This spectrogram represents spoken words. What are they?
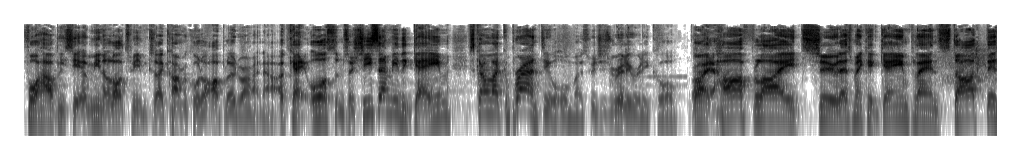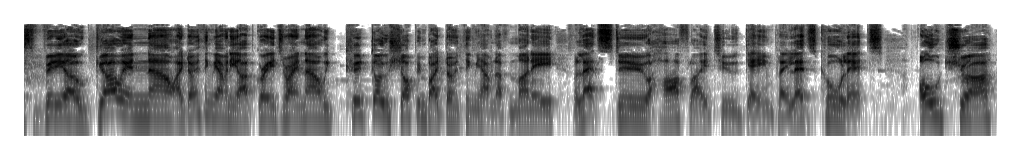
for How PC. It would mean a lot to me because I can't record or upload one right now. Okay, awesome. So she sent me the game. It's kind of like a brand deal almost, which is really, really cool. All right, Half-Life 2. Let's make a gameplay and start this video going now. I don't think we have any upgrades right now. We could go shopping, but I don't think we have enough money. But let's do Half-Life 2 gameplay. Let's call it Ultra,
